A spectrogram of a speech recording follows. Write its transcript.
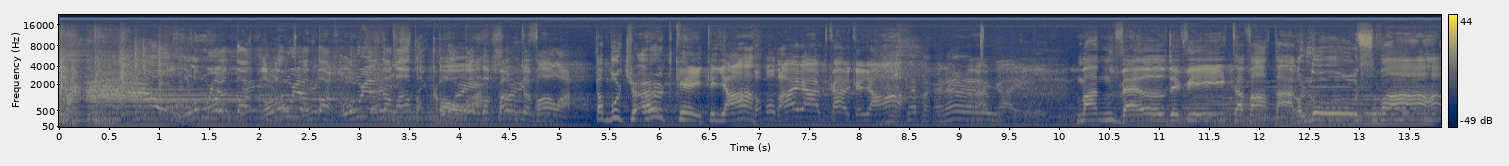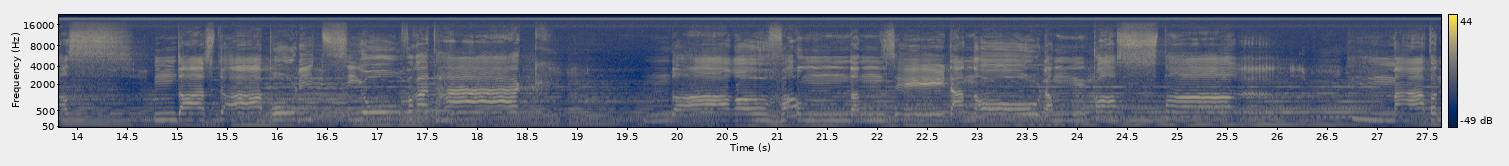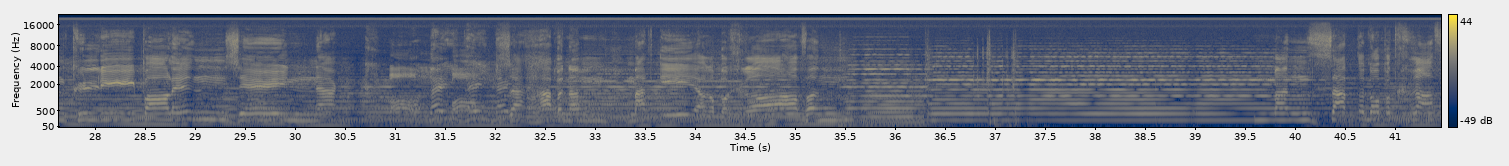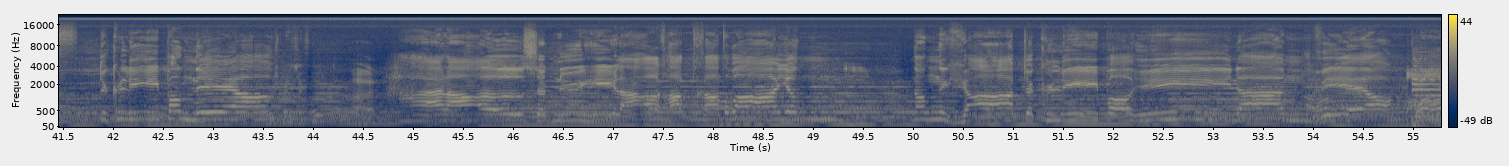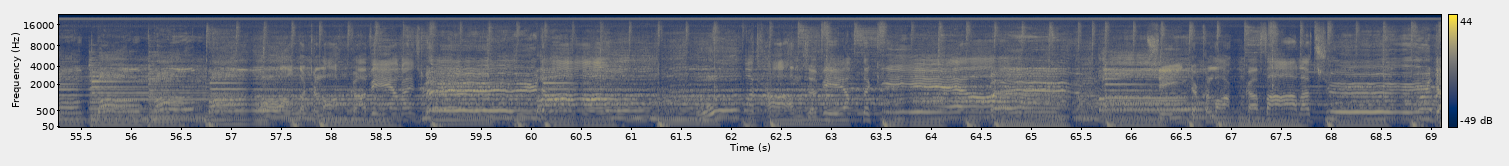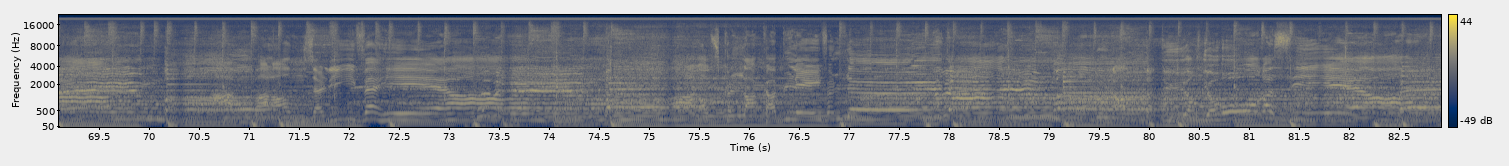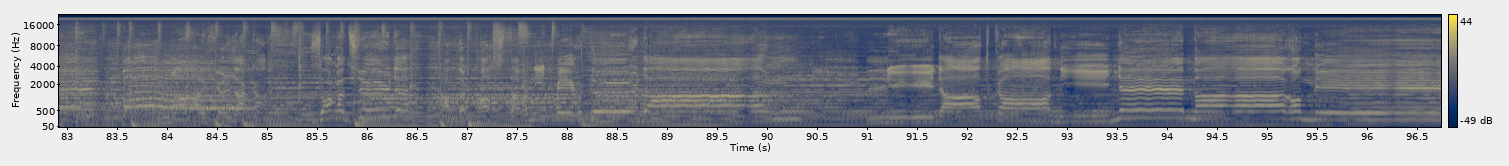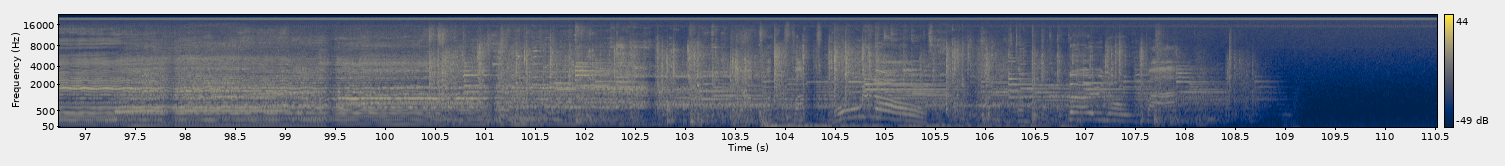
Gloeiende, gloeiende, gloeiende. Laat die kool op de punten vallen. Dan moet je uitkijken, ja. Dan moet hij uitkijken, ja. Ik heb er een uit. Uitkijken. Men wilde weten wat daar los was. Dat is de politie over het hek. Daar vonden zij dan oude koster. Met een kliepel in zijn nek. Oh, Nee, nee, nee. Ze hebben hem met eer begraven. Men zette op het graf de neer. Met je voet. En als het nu heel erg hard gaat waaien, dan gaat de klepel heen en weer. Bom, bom, bom, weer tekeer. Zijn de klokken van het zuiden. En van onze lieve Heer. Als klokken bleven luiden, toen had de duur je oren zeer. Maar gelukkig zong het zuiden, kan de koster niet meer luiden. Niet dat kan niet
